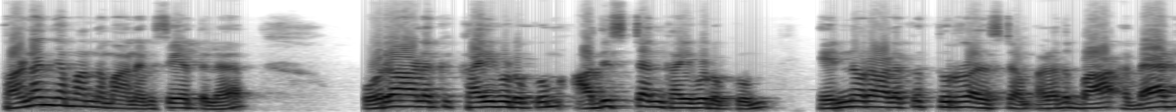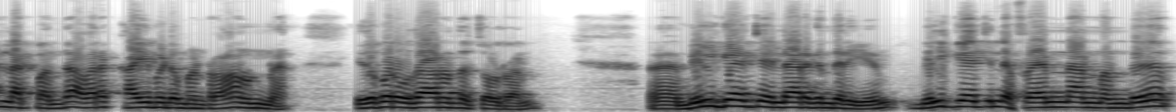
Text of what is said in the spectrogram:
பணம் சம்பந்தமான விஷயத்துல ஒரு ஆளுக்கு கை கொடுக்கும் அதிர்ஷ்டம் கை கொடுக்கும் இன்னொரு ஆளுக்கு துரதிர்ஷ்டம் அல்லது பேட் லக் வந்து அவரை கைவிடும்ன்றதான் உண்மை. இதுக்கு ஒரு உதாரணத்தை சொல்றேன். அஹ் எல்லாருக்கும் தெரியும். பில் ஃப்ரெண்ட் தான் வந்து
